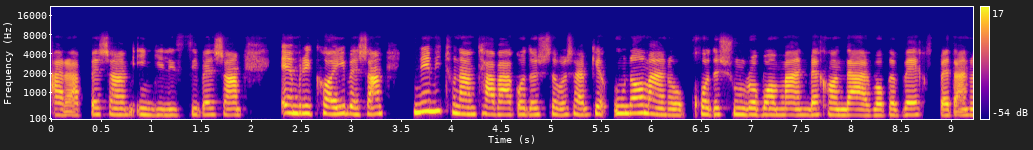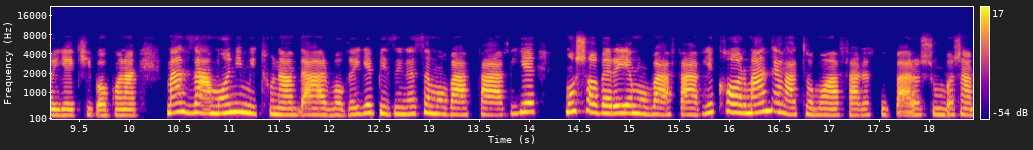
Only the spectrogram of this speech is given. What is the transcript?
عرب بشم انگلیسی بشم امریکایی بشم نمی‌تونم توقع داشته باشم که اونا منو خودشون رو با من بخوان در واقع وقف بدن و یکی بکنن. من زمانی می‌تونم در واقع یه بیزینس موفق یه مشاوره موفق یه کارمند حتی موفق خوب براشون باشم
